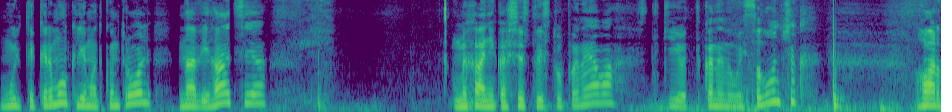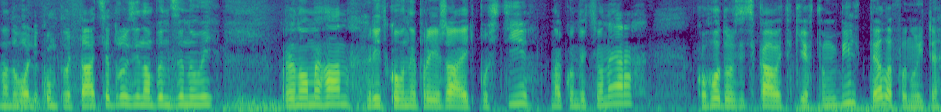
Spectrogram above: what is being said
мультикермо, клімат-контроль, навігація. Механіка 6-ступенева, такий от тканиновий салончик. Гарна доволі комплектація, друзі, на бензиновий Renault Megane. Рідко вони приїжджають пусті на кондиціонерах. Кого, друзі, цікавить такий автомобіль, телефонуйте.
